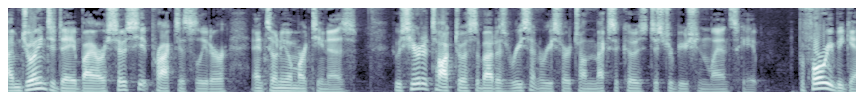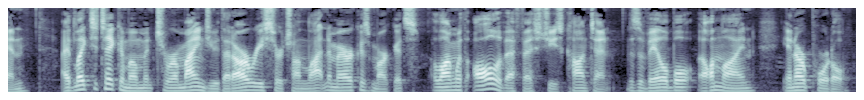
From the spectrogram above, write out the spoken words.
I'm joined today by our associate practice leader, Antonio Martinez, who's here to talk to us about his recent research on Mexico's distribution landscape. Before we begin, I'd like to take a moment to remind you that our research on Latin America's markets, along with all of FSG's content, is available online in our portal,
